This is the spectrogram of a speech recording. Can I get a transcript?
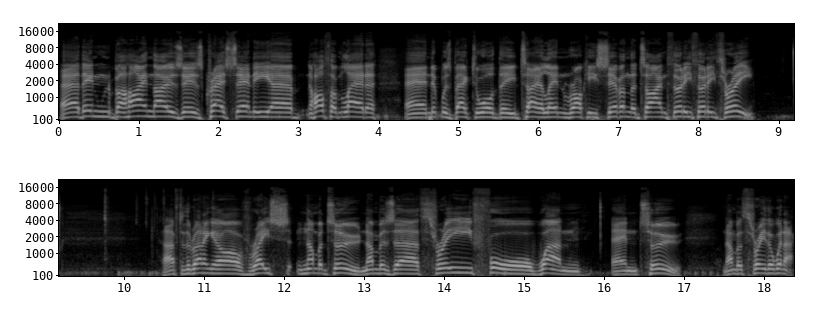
Uh, then behind those is Crash Sandy, uh, Hotham Ladder. And it was back toward the tail end, Rocky 7, the time 30 33. After the running of race number two, numbers are three, four, one, and two. Number three, the winner.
